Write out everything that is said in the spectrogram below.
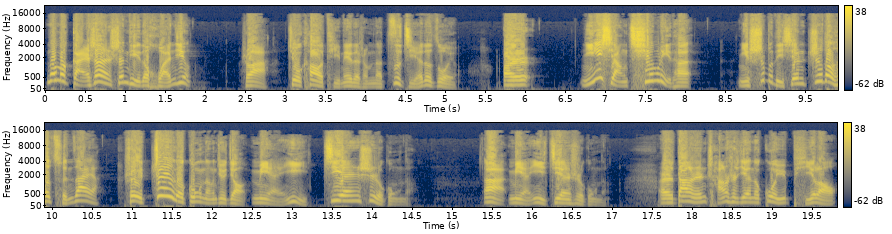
那么改善身体的环境，是吧？就靠体内的什么呢？自洁的作用。而你想清理它，你是不是得先知道它存在呀？所以这个功能就叫免疫监视功能，啊，免疫监视功能。而当人长时间的过于疲劳，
